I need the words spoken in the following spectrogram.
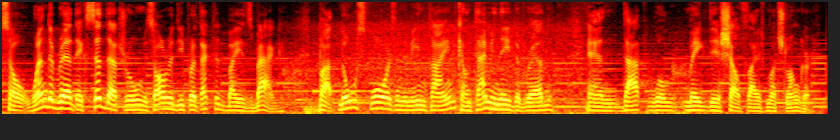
So when the bread exits that room, it's already protected by its bag. But no spores in the meantime contaminate the bread, and that will make the shelf life much longer.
